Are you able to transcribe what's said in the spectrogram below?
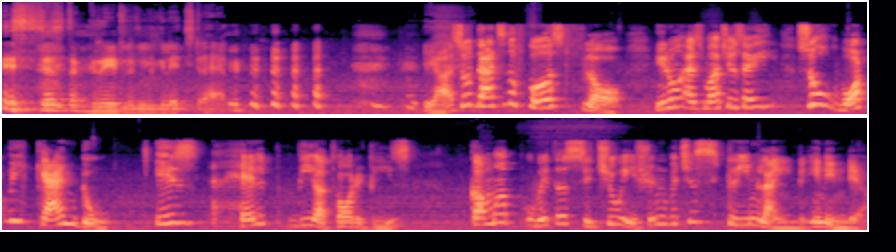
it's just a great little glitch to have. Yeah, so that's the first flaw. You know, as much as I. So, what we can do is help the authorities come up with a situation which is streamlined in India,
